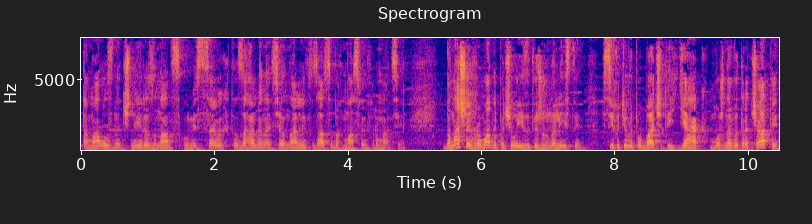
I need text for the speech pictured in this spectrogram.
та мало значний резонанс у місцевих та загальнонаціональних засобах масової інформації. До нашої громади почали їздити журналісти. Всі хотіли побачити, як можна витрачати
